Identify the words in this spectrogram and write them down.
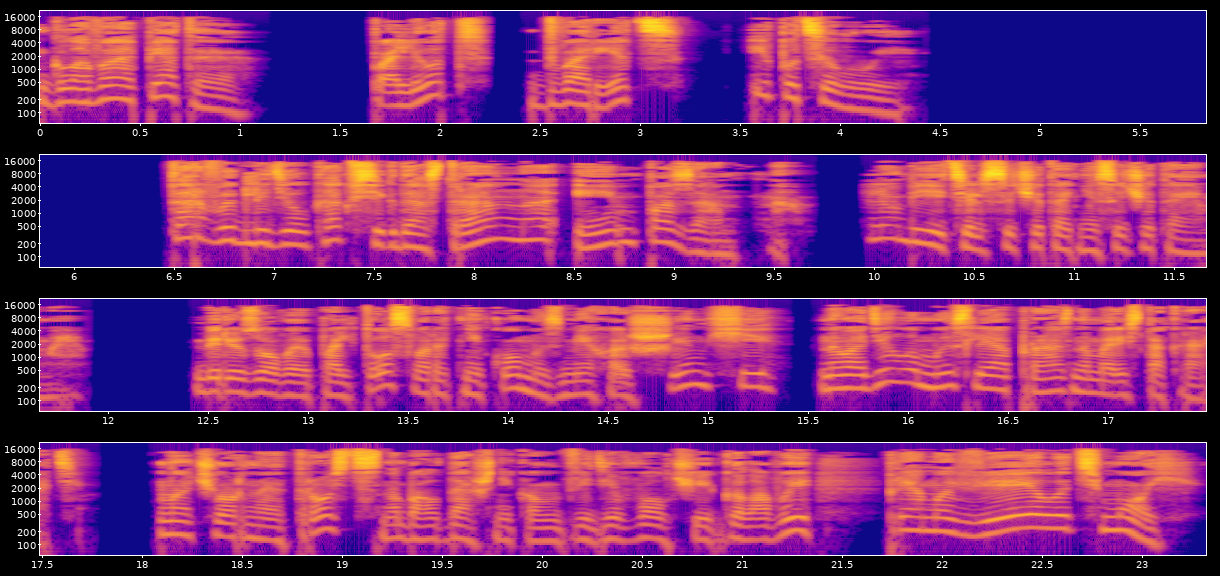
Глава пятая. Полет, дворец и поцелуи. Тар выглядел, как всегда, странно и импозантно. Любитель сочетать несочетаемое. Бирюзовое пальто с воротником из меха шинхи наводило мысли о праздном аристократе. Но черная трость с набалдашником в виде волчьей головы прямо веяла тьмой.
